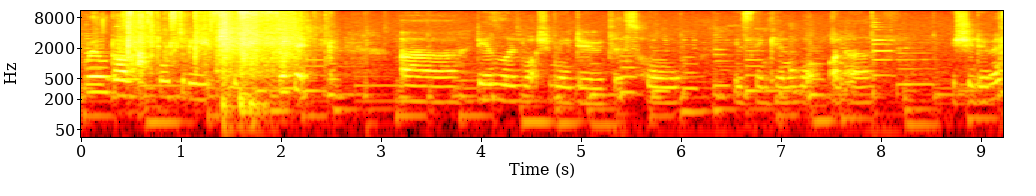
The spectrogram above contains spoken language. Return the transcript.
Real gold apples to be specific. Uh, Diesel is watching me do this haul. He's thinking what on earth is she doing?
